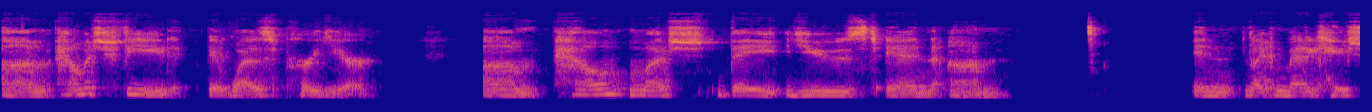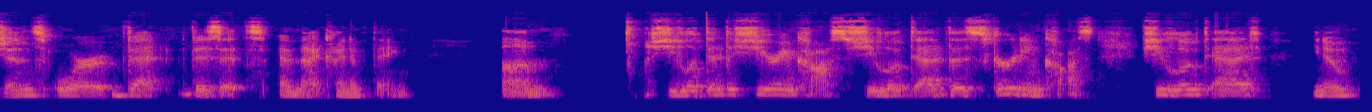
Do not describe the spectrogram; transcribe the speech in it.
um, how much feed it was per year, um, how much they used in um, in like medications or vet visits and that kind of thing. Um, she looked at the shearing costs. She looked at the skirting costs. She looked at you know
